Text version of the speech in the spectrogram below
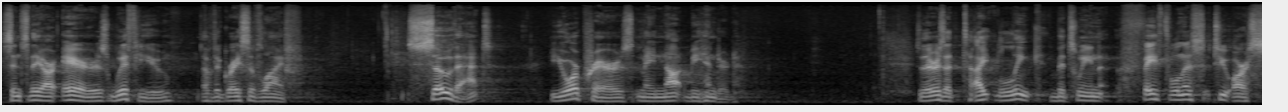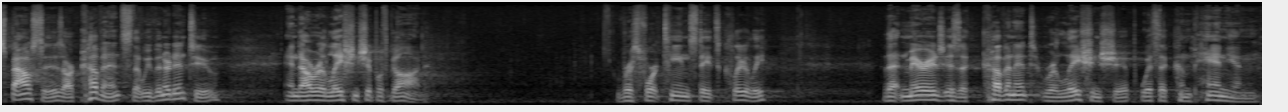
since they are heirs with you of the grace of life, so that your prayers may not be hindered. So there is a tight link between faithfulness to our spouses, our covenants that we've entered into, and our relationship with God. Verse 14 states clearly that marriage is a covenant relationship with a companion.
